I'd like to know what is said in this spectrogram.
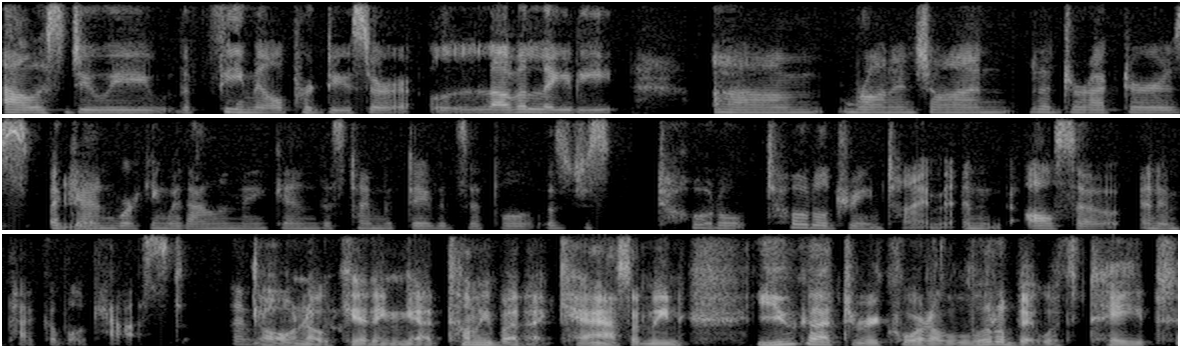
Alice Dewey, the female producer, love a lady, um, Ron and John, the directors, again working with Alan Menken, this time with David Zippel. It was just total, total dream time, and also an impeccable cast. I mean, Oh, no kidding. Yeah. Tell me about that cast. I mean, you got to record a little bit with Tate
